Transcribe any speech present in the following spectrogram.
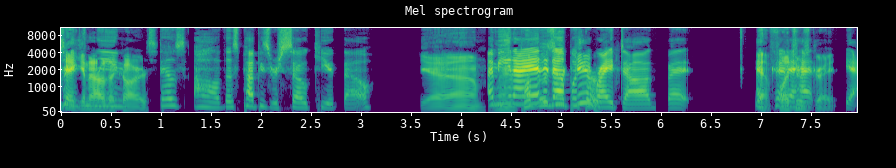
taken out of the cars. Those oh, those puppies were so cute though. Yeah. I mean, yeah, I ended up with the right dog, but Yeah, Fletcher's had- great. yeah,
